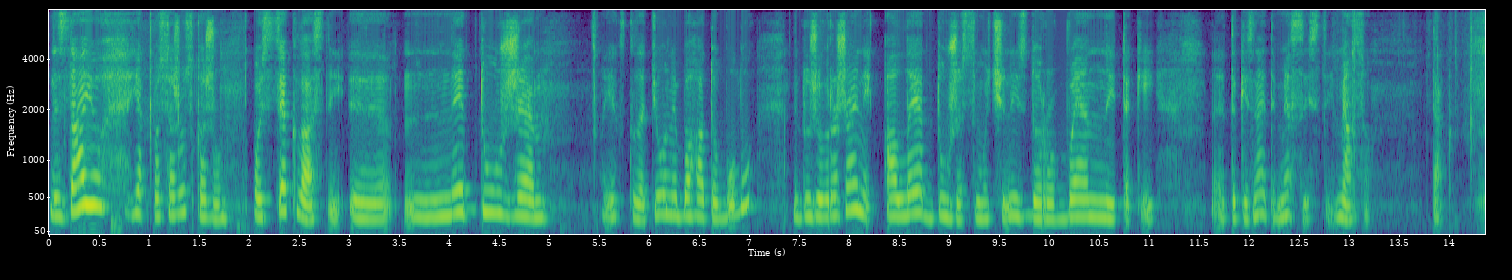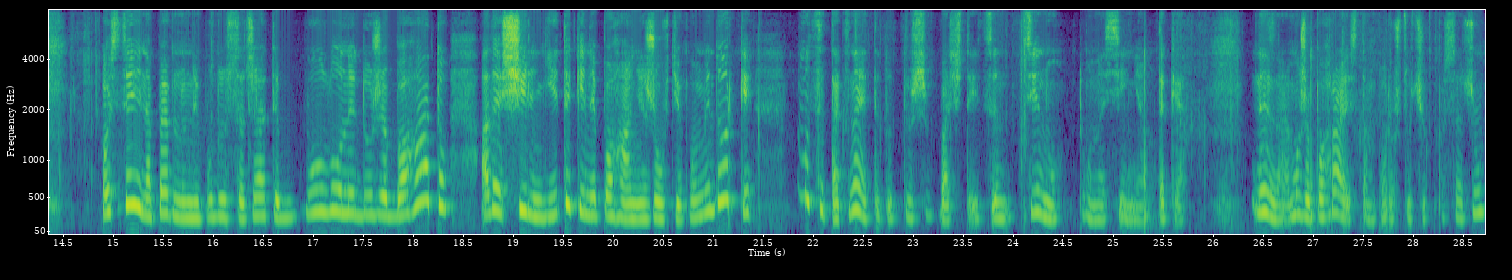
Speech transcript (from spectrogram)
Не знаю, як посажу, скажу. Ось це класний. Е, Не дуже, як сказати, його небагато було, не дуже врожайний, але дуже смачний, здоровенний такий, е, такий, знаєте, м'ясистий, м'ясо. Так. Ось цей, напевно, не буду саджати. Було не дуже багато, але щільні, такі непогані жовті помідорки. Ну, це так, знаєте, тут ви ж бачите і ціну ту насіння таке. Не знаю, може пограюсь, там пару штучок посаджу.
